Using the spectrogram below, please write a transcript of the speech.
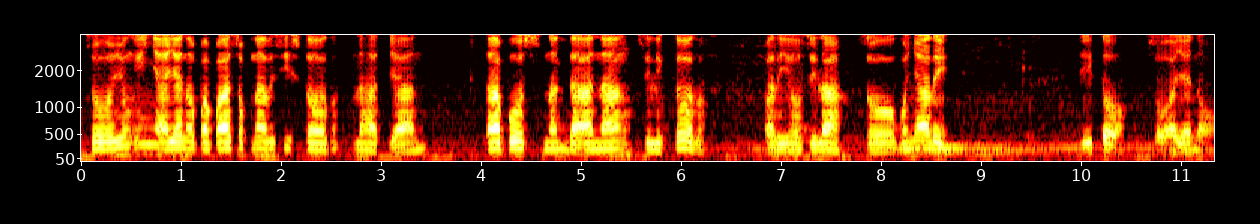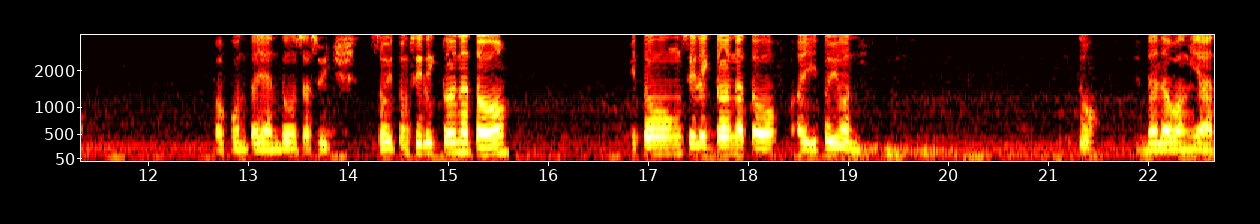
So yung in niya, ayan o, papasok na resistor, lahat yan. Tapos nagdaan ng selector. Pareho sila. So kunyari, dito. So ayan o. Papunta yan doon sa switch. So itong selector na to, itong selector na to, ay ito yun. Ito. Yung dalawang yan.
